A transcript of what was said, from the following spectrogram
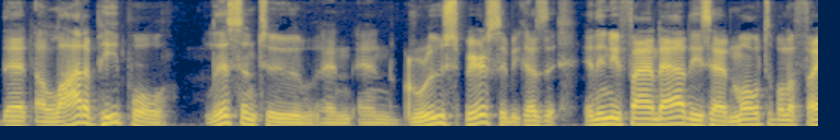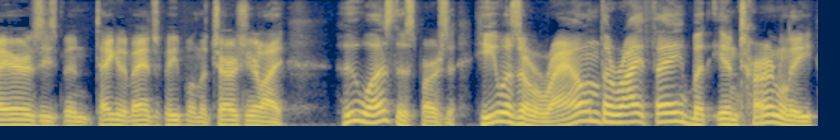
that a lot of people listen to and and grew spiritually because, and then you find out he's had multiple affairs. He's been taking advantage of people in the church, and you're like, who was this person? He was around the right thing, but internally,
